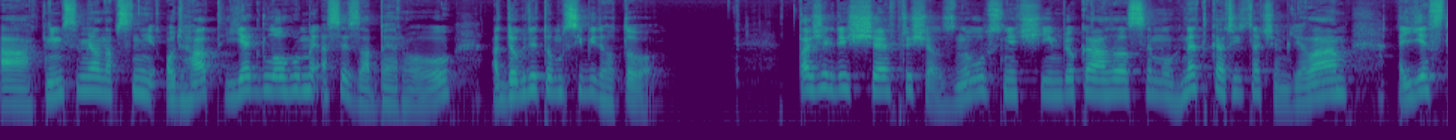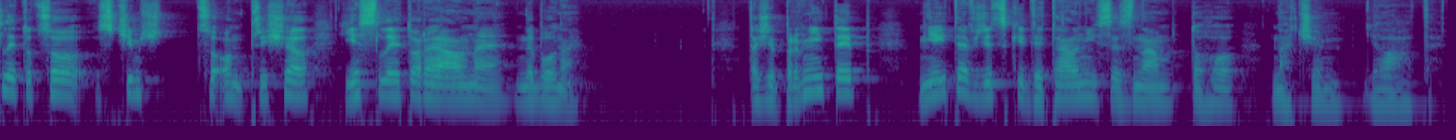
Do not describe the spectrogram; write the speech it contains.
a k ním jsem měl napsaný odhad, jak dlouho mi asi zaberou a dokdy to musí být hotovo. Takže když šéf přišel znovu s něčím, dokázal jsem mu hnedka říct, na čem dělám a jestli to, co, s čím, co on přišel, jestli je to reálné nebo ne. Takže první tip, mějte vždycky detailní seznam toho, na čem děláte.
